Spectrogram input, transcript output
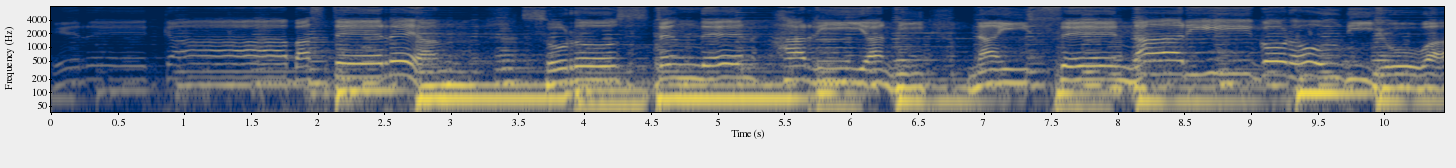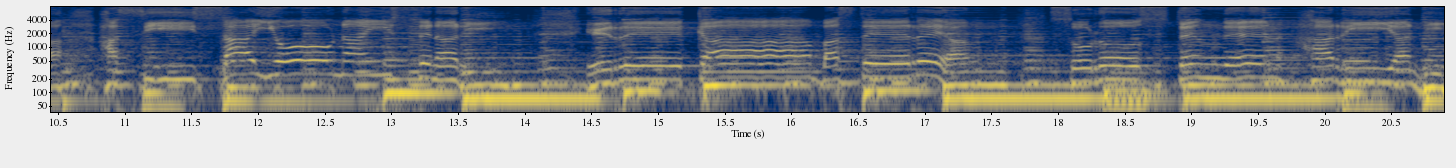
Erreka bazterrean zorrozten den harriani naizenari goroldioa hasi zaio naizenari Erreka bazterrean zorrozten den harriani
